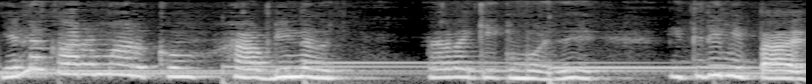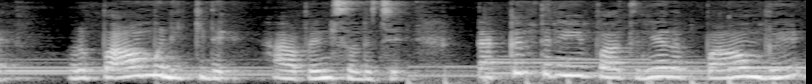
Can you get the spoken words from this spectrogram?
என்ன காரணமாக இருக்கும்? அப்படின்னு அந்த பறவை கேட்கும்பொழுது நீ திரும்பி பா ஒரு பாம்பு நிற்கிது அப்படின்னு சொல்லிச்சு. டக்குன்னு திரும்பி பார்த்தோன்னே அந்த பாம்பு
